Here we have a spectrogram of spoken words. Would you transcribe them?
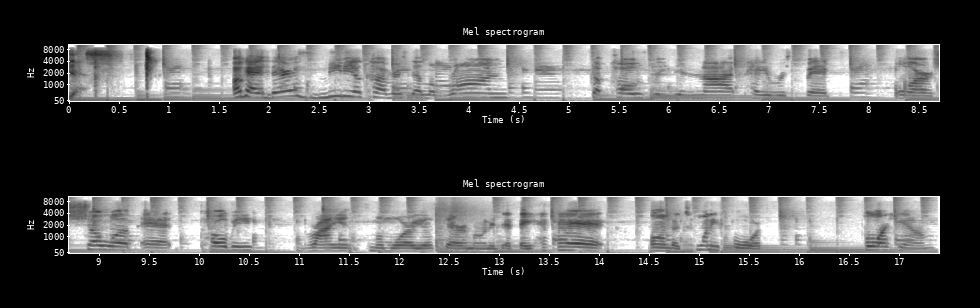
Yes. Okay, there's media coverage that LeBron supposedly did not pay respect or show up at Kobe Bryant's memorial ceremony that they had on the 24th for him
